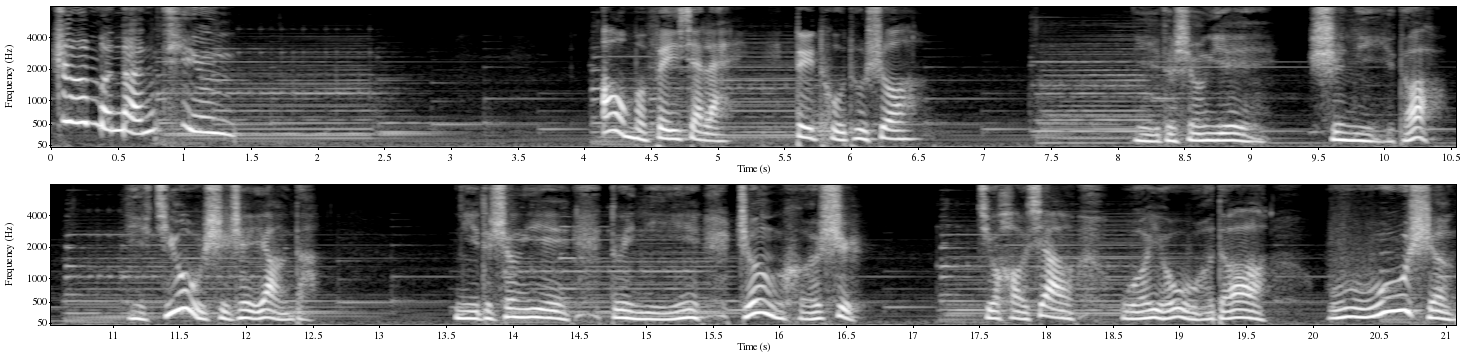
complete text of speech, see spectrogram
这么难听。奥姆飞下来，对图图说：“你的声音是你的，你就是这样的。”你的声音对你正合适，就好像我有我的呜声。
